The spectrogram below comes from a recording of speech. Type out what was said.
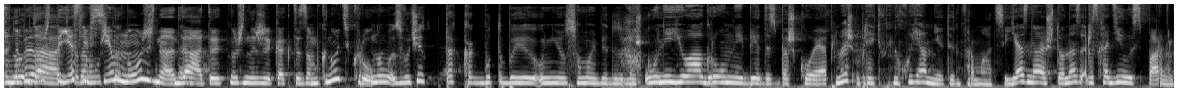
Ну, ну потому что если всем нужно, да, то это нужно же как-то замкнуть круг. Ну, звучит так, как будто бы у нее самой беды с башкой. У нее огромные беды с башкой. Понимаешь, блядь, вот нахуя мне эта информация? Я знаю, что она расходилась с парнем,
